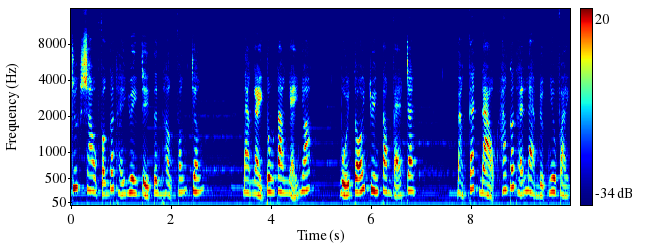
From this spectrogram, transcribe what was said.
trước sau vẫn có thể duy trì tinh thần phấn chấn. Ban ngày tung tăng nhảy nhót, buổi tối chuyên tâm vẽ tranh bằng cách nào hắn có thể làm được như vậy?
